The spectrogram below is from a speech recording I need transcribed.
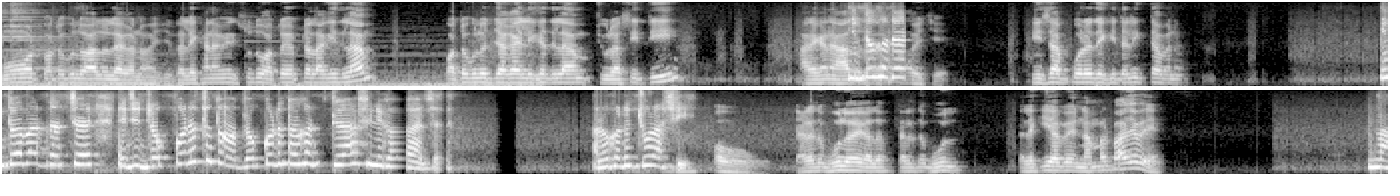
মোট কতগুলো আলো লাগানো হয়েছে? তাহলে এখানে আমি শুধু অতএবটা লাগিয়ে দিলাম। কতগুলোর জায়গায় লিখে দিলাম? চুরাশিটি। আর এখানে আলো হয়েছে। হিসাব করে দেখি এটা লিখতে হবে না। কিন্তু এবার হচ্ছে এই যে যোগ করেছে তো যোগ করে তো ওখানে তিরাশি লেখা আছে। আর ওখানে চুরাশি। ও। তাহলে তো ভুল হয়ে গেল তাহলে তো ভুল। তাহলে কি হবে? নাম্বার পাওয়া যাবে? না।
